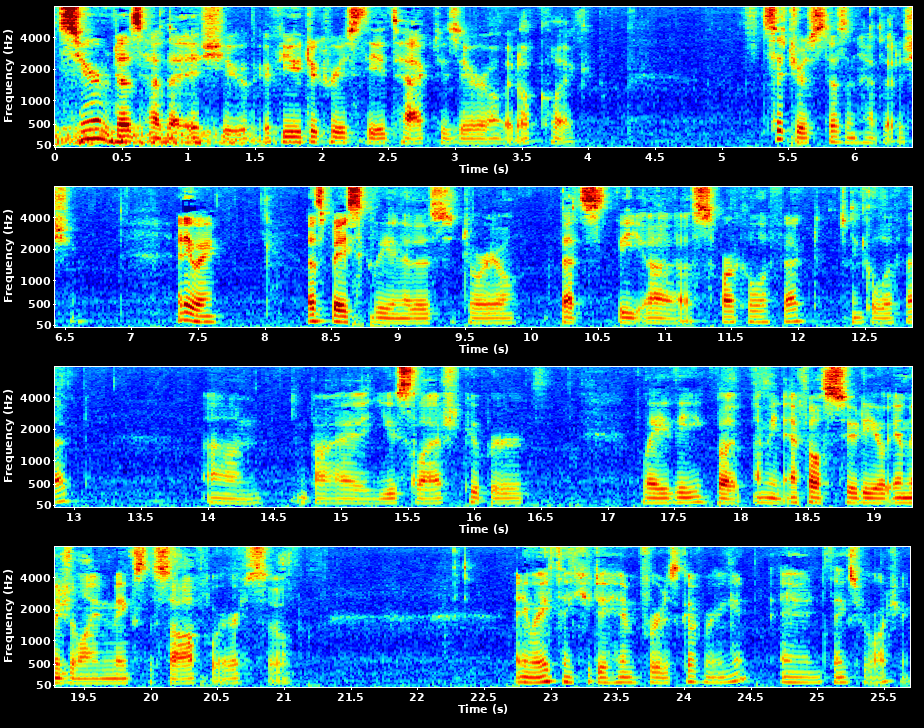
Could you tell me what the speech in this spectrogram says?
Serum does have that issue. If you decrease the attack to zero, it'll click. Sytrus doesn't have that issue. Anyway, that's basically the end of this tutorial. That's the uh, sparkle effect, twinkle effect, um, by u slash Cooper Leavy. But I mean, FL Studio ImageLine makes the software, so. Anyway, thank you to him for discovering it, and thanks for watching.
